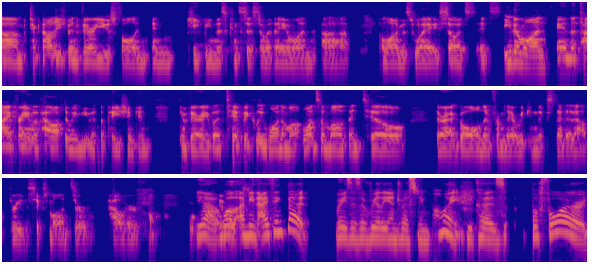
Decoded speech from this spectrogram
um, technology has been very useful in, in keeping this consistent with anyone uh, along this way. So it's it's either one, and the time frame of how often we meet with the patient can can vary, but typically one a month, once a month until they're at goal, and then from there we can extend it out three to six months or however. Yeah, well, works. I mean, I think that raises a really interesting point because before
